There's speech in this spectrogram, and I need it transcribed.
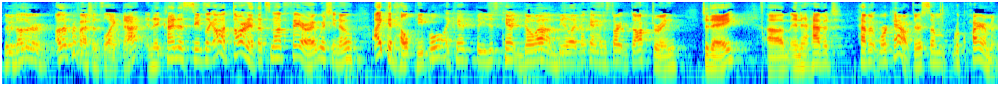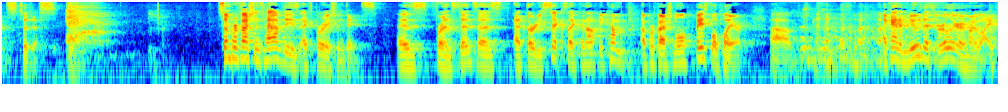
there's other other professions like that, and it kind of seems like, oh, darn it, that's not fair. I wish you know I could help people. I can't, but you just can't go out and be like, okay, I'm going to start doctoring today, um, and have it have it work out. There's some requirements to this. Some professions have these expiration dates. As, for instance, as at 36, I cannot become a professional baseball player. Um, I kind of knew this earlier in my life,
